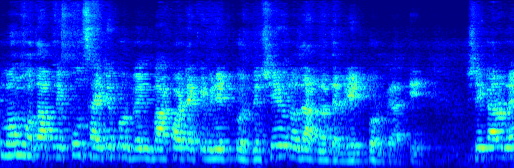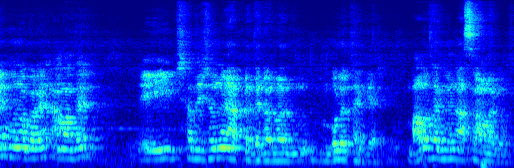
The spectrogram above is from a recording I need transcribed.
মন মতো আপনি কোন সাইটে করবেন বা কয়টা ক্যাবিনেট করবেন, সেই অনুযায়ী আপনাদের রেট করবে আর কি। সেই কারণে মনে করেন আমাদের এই সাজেশনে আপনাদের আমরা বলে থাকি আর কি। ভালো থাকবেন, আসসালামু আলাইকুম।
